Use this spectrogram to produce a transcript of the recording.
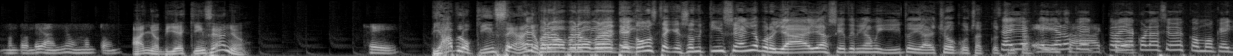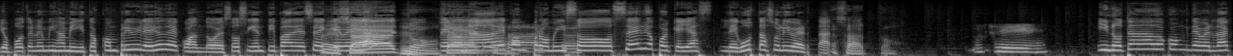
un montón de años, un montón. Años, 10, 15 años. Sí. Diablo, 15 años. Pero, Pero- pero, pero que conste que son 15 años, pero ya ella sí ha tenido amiguitos y ha hecho cosas, O sea, ella, ella lo que Exacto. trae a colación es como que yo puedo tener mis amiguitos con privilegio de cuando eso siente y padece, hay que verla. Exacto. Pero exacto, nada de Exacto. compromiso serio porque ella le gusta su libertad. Exacto. Sí. ¿Y no te ha dado con de verdad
